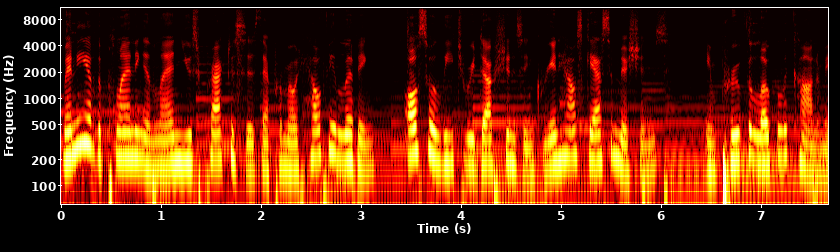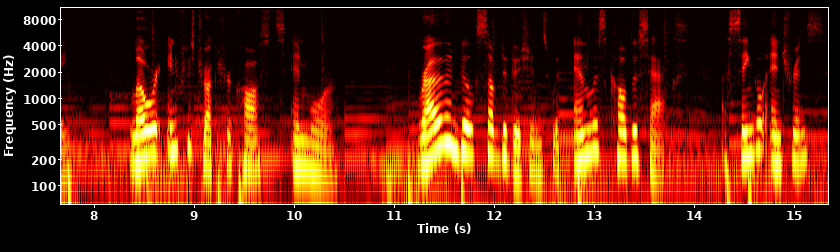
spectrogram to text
Many of the planning and land use practices that promote healthy living also lead to reductions in greenhouse gas emissions, improve the local economy, lower infrastructure costs, and more. Rather than build subdivisions with endless cul de sacs, a single entrance,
